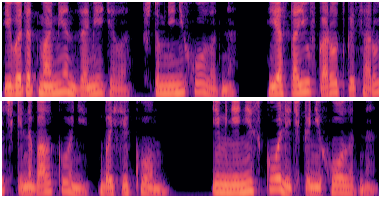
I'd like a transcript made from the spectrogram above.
И в этот момент заметила, что мне не холодно. Я стою в короткой сорочке на балконе, босиком. И мне нисколечко не холодно.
